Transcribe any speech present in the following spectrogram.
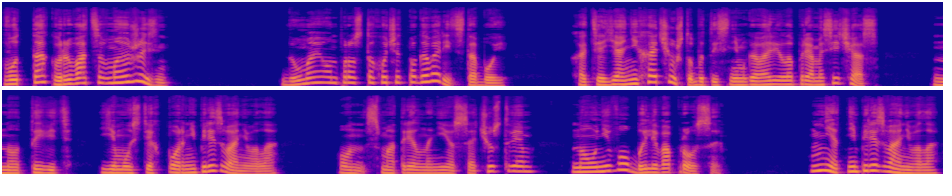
вот так врываться в мою жизнь?» «Думаю, он просто хочет поговорить с тобой», Хотя я не хочу, чтобы ты с ним говорила прямо сейчас. Но ты ведь ему с тех пор не перезванивала». Он смотрел на нее с сочувствием, но у него были вопросы. «Нет, не перезванивала.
